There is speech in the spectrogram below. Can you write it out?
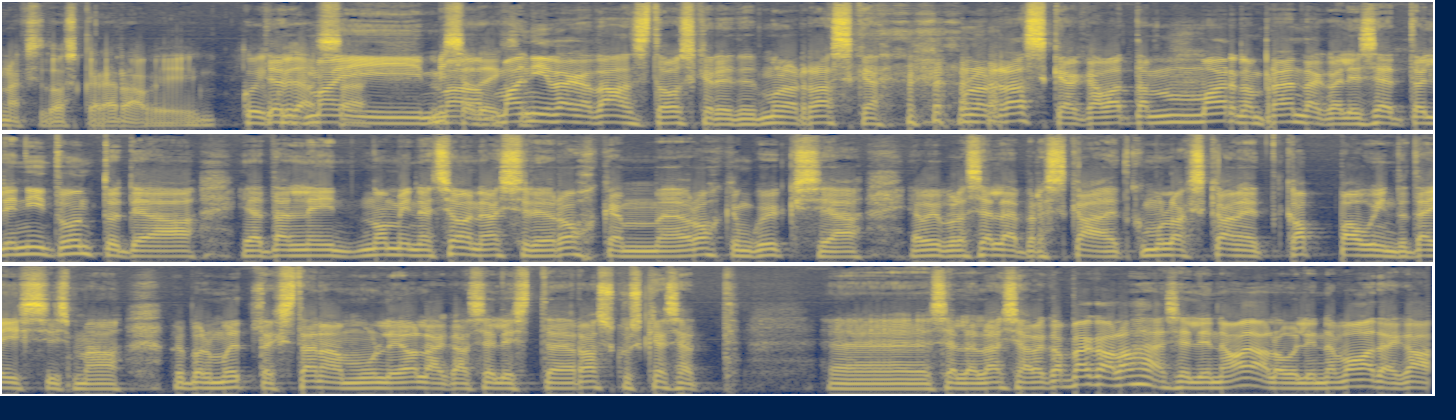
annaksid Oscari ära või kui, Tead, kuidas ma ei, sa, mis ma, sa teeksid? ma nii väga tahan seda Oscarit, et mul on raske mul on raske, aga vaata, Marlon Brandoga oli see, et ta oli nii tuntud ja, ja tal neid nominatsioone asju oli rohkem, rohkem kui üks ja, ja võib-olla sellepärast ka, et kui mul oleks ka need kapp-auhindu täis, siis ma võib-olla mõtleks, täna mul ei ole ka sellist raskuskeset Äh, sellele asjale, aga väga lahe selline ajalooline vaade ka.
